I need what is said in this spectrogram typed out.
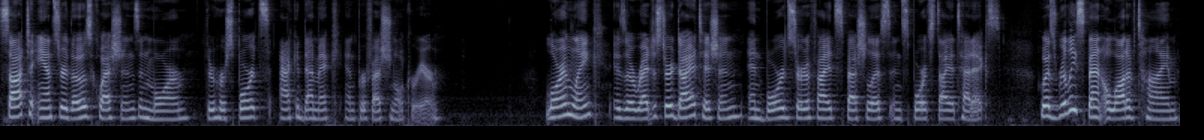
sought to answer those questions and more through her sports, academic, and professional career. Lauren Link is a registered dietitian and board certified specialist in sports dietetics who has really spent a lot of time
